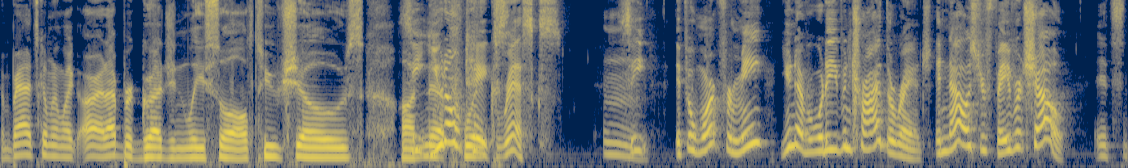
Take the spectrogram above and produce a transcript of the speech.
and Brad's coming like, all right, I begrudgingly saw two shows on See, you don't take Netflix." risks. Mm. See, if it weren't for me, you never would have even tried The Ranch, and now it's your favorite show. It's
